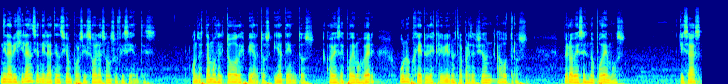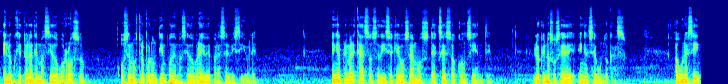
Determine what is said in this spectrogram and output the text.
Ni la vigilancia ni la atención por sí solas son suficientes. Cuando estamos del todo despiertos y atentos, a veces podemos ver un objeto y describir nuestra percepción a otros, pero a veces no podemos. Quizás el objeto era demasiado borroso o se mostró por un tiempo demasiado breve para ser visible. En el primer caso se dice que gozamos de acceso consciente, lo que no sucede en el segundo caso. Aún así,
